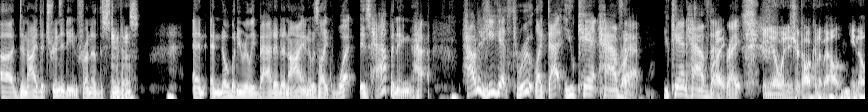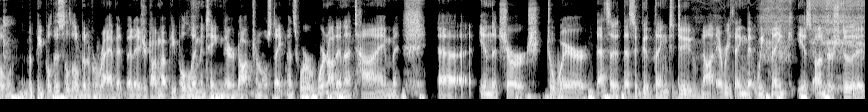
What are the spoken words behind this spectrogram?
uh, deny the Trinity in front of the students, Mm-hmm. And and nobody really batted an eye, and it was like, what is happening? How, how did he get through like that? You can't have Right. that. You can't have that, Right. right? And, you know, when as you're talking about, you know, the people, this is a little bit of a rabbit, but as you're talking about people limiting their doctrinal statements, we're we're not in a time uh, in the church to where that's a that's a good thing to do. Not everything that we think is understood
